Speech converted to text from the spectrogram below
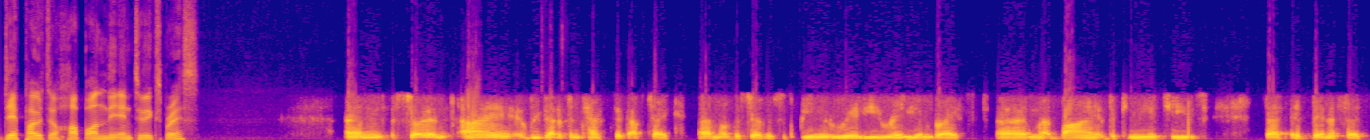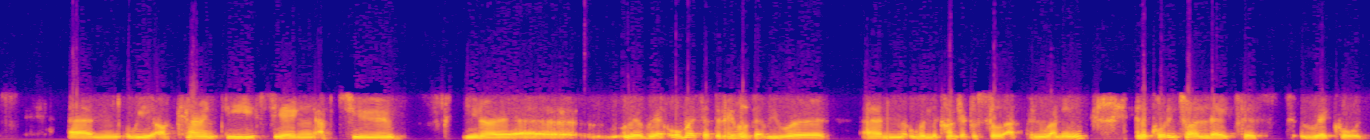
depot to hop on the N2 Express? Um, so I, we've had a fantastic uptake um, of the service. It's been really, really embraced um, by the communities that it benefits. Um, we are currently seeing up to, you know, uh, we're, we're, almost at the levels that we were um, when the contract was still up and running. And according to our latest records,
